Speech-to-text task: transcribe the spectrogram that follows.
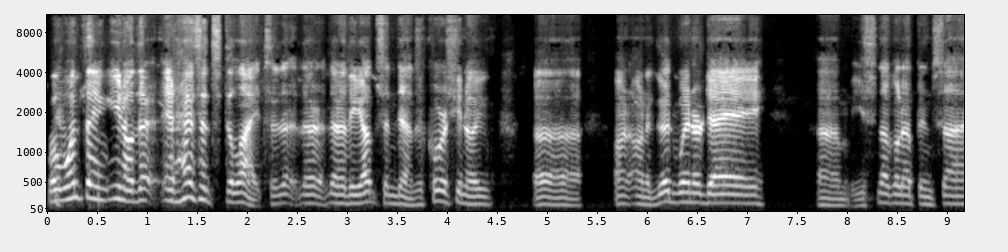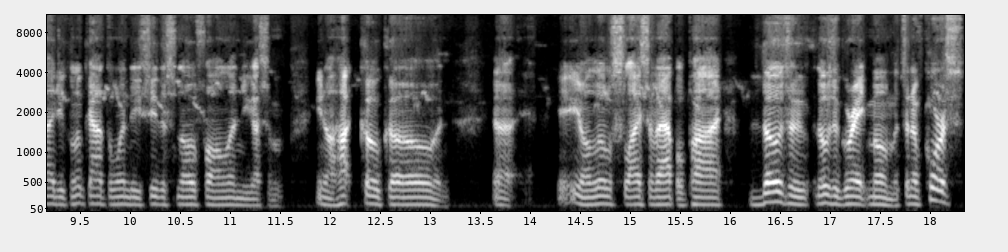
Well, one thing, you know, there, it has its delights. There, there, there are the ups and downs. Of course, you know, uh, on, on a good winter day, um, you snuggled up inside, you can look out the window, you see the snow falling, you got some, you know, hot cocoa and, uh, you know, a little slice of apple pie. Those are, those are great moments. And of course,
